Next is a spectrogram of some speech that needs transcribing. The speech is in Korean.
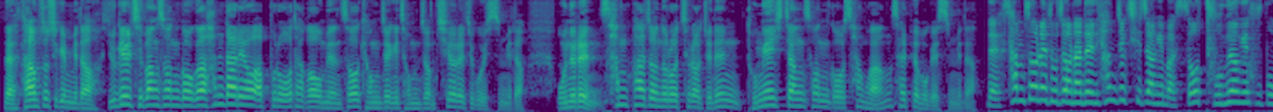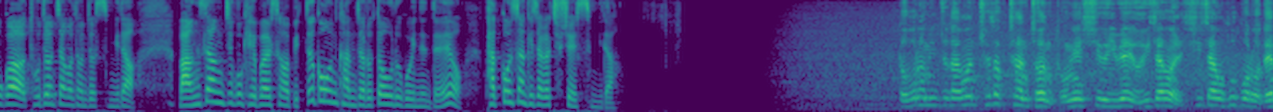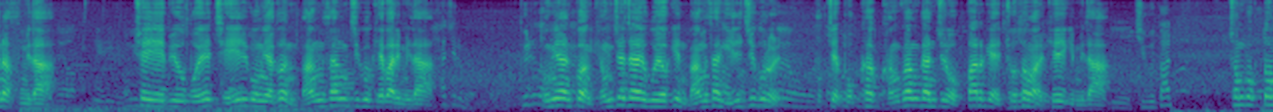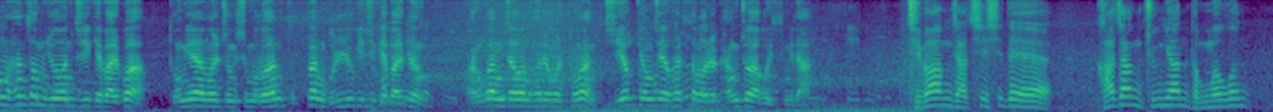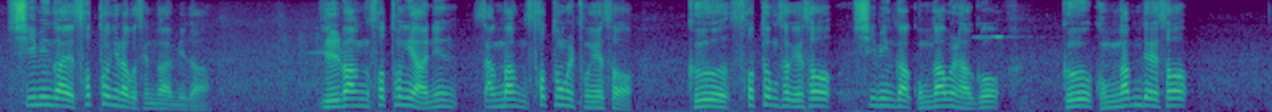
네, 다음 소식입니다. 6일 지방선거가 한 달여 앞으로 다가오면서 경쟁이 점점 치열해지고 있습니다. 오늘은 3파전으로 치러지는 동해시장 선거 상황 살펴보겠습니다. 네, 삼선에 도전하는 현직 시장에 맞서 두 명의 후보가 도전장을 던졌습니다. 망상지구 개발 사업이 뜨거운 감자로 떠오르고 있는데요. 박건상 기자가 취재했습니다. 더불어민주당은 최석찬 전 동해시의회 의장을 시장 후보로 내놨습니다. 최 예비 후보의 제1공약은 망상지구 개발입니다. 동해안권 경제자유구역인 망상 1지구를 국제 복합 관광단지로 빠르게 조성할 계획입니다. 청곡동 한섬 유원지 개발과 동해항을 중심으로 한 국방 물류기지 개발 등 관광자원 활용을 통한 지역 경제 활성화를 강조하고 있습니다. 지방자치 시대에 가장 중요한 덕목은 시민과의 소통이라고 생각합니다. 일방 소통이 아닌 쌍방 소통을 통해서 그 소통 속에서 시민과 공감을 하고 그 공감돼서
